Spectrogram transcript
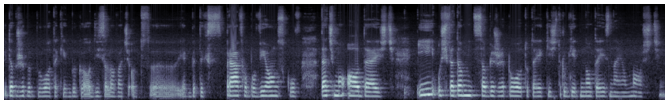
i dobrze by było tak jakby go odizolować od e, jakby tych spraw, obowiązków, dać mu odejść i uświadomić sobie, że było tutaj jakieś drugie dno tej znajomości.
